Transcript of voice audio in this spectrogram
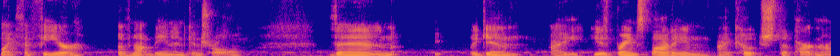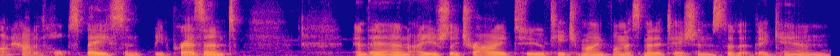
like the fear of not being in control, then again, I use brain spotting. I coach the partner on how to hold space and be present. And then I usually try to teach mindfulness meditation so that they can,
